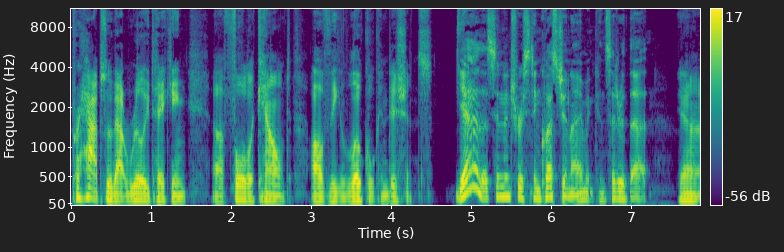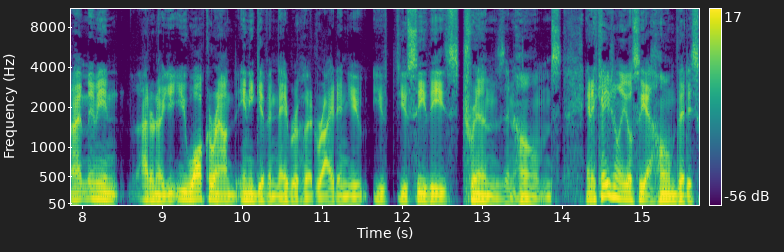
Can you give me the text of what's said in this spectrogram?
perhaps without really taking uh, full account of the local conditions? Yeah, that's an interesting question. I haven't considered that. Yeah, I, mean, I don't know. You, you, walk around any given neighborhood, right, and you, you you see these trends in homes, and occasionally you'll see a home that is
